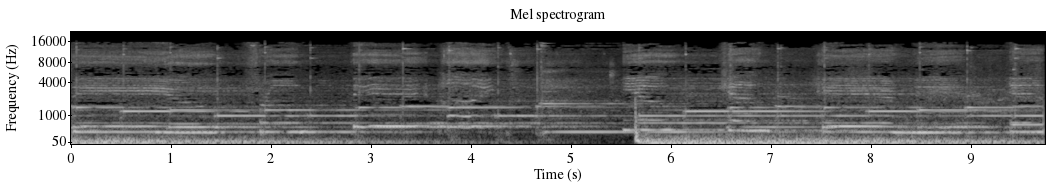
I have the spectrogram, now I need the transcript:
see.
